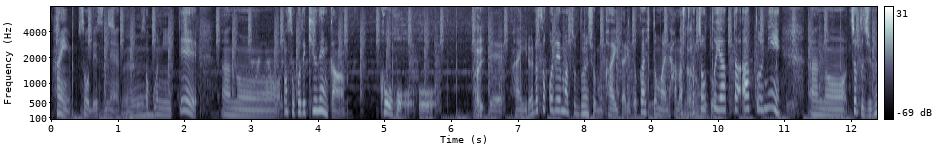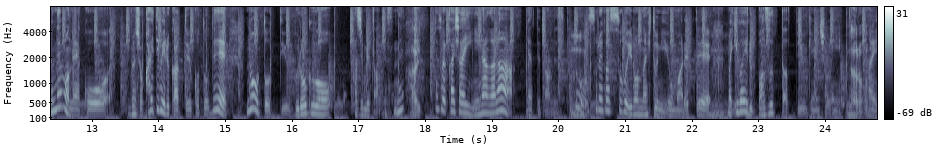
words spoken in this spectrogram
はいそうですね。ね。そこにいて、あのーまあそこで9年間広報をはい。で、はい、いろいろそこでまあちょっと文章も書いたりとか人前で話すとかちょっとやった後にあのちょっと自分でもねこう文章書いてみるかということでノートっていうブログを始めたんですね。はい。でそれ会社員いながらやってたんですけど、うん。それがすごいいろんな人に読まれて、うん。まあ、いわゆるバズったっていう現象に、なはい、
